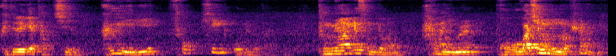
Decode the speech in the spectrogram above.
그들에게 닥칠 그 일이 속히 오리로다. 분명하게 성경은 하나님을 보고 가시는 분으로 표현합니다.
